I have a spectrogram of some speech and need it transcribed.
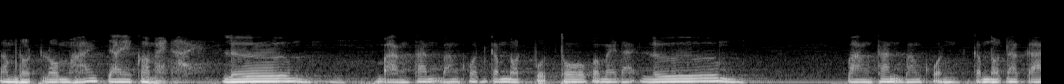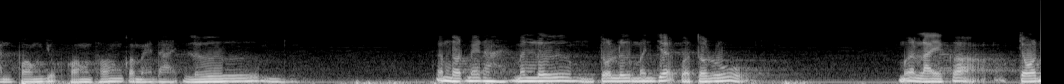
กำหนดลมหายใจก็ไม่ได้ ลืม บางท่านบางคนกำหนดพุทโธก็ไม่ได้ ลืม บางท่านบางคนกำหนดอาการพองยุบของท้องก็ไม่ได้ ลืมกำหนดไม่ได้ มันลืม ตัวลืมมันเยอะกว่าตัวรู้ เมื่อไหรก็จน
